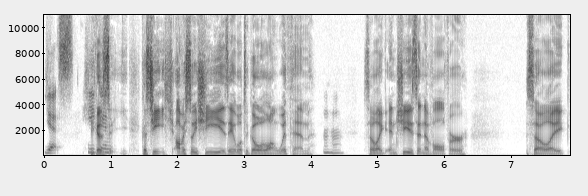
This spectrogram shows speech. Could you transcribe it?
Yes, he because because she obviously she is able to go along with him. Mhm. So like, and she's an evolver. So like,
